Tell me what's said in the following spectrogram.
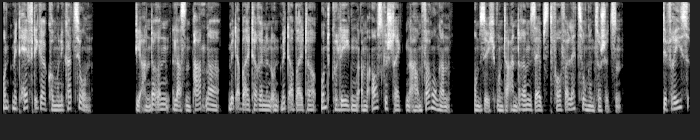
und mit heftiger Kommunikation. Die anderen lassen Partner, Mitarbeiterinnen und Mitarbeiter und Kollegen am ausgestreckten Arm verhungern um sich unter anderem selbst vor Verletzungen zu schützen. De Vries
